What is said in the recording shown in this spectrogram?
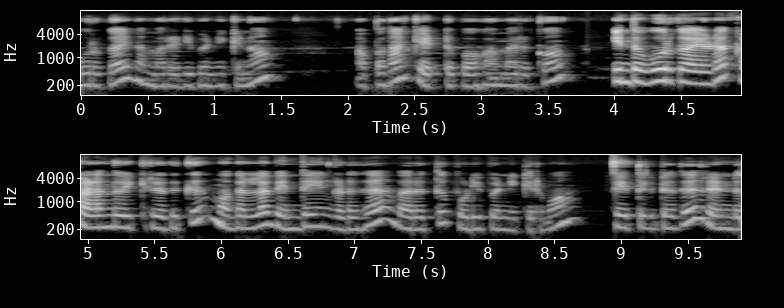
ஊறுகாய் நம்ம ரெடி பண்ணிக்கணும். அப்போ தான் கெட்டு போகாமல் இருக்கும். இந்த ஊறுகாயோட கலந்து வைக்கிறதுக்கு முதல்ல வெந்தயம் கடுகை வறுத்து பொடி பண்ணிக்கிடுவோம் சேர்த்துக்கிட்டது ரெண்டு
